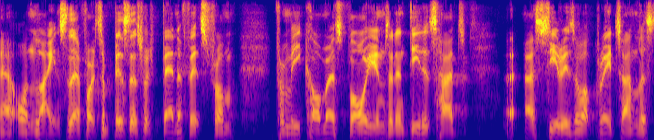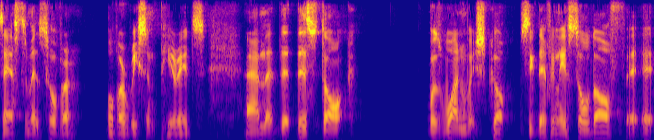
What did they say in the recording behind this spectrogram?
uh, online. So therefore, it's a business which benefits from from e-commerce volumes, and indeed, it's had a, a series of upgrades to analyst estimates over over recent periods. Um, th- this stock was one which got significantly sold off at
